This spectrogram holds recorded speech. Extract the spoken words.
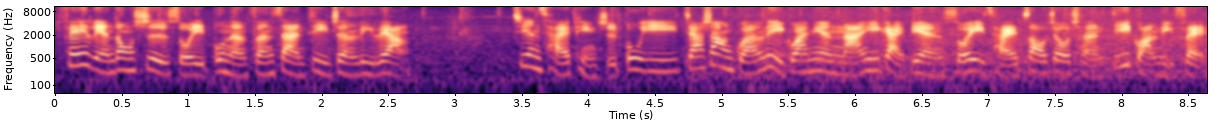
非联动式，所以不能分散地震力量、建材品质不一，加上管理观念难以改变，所以才造就成低管理费。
